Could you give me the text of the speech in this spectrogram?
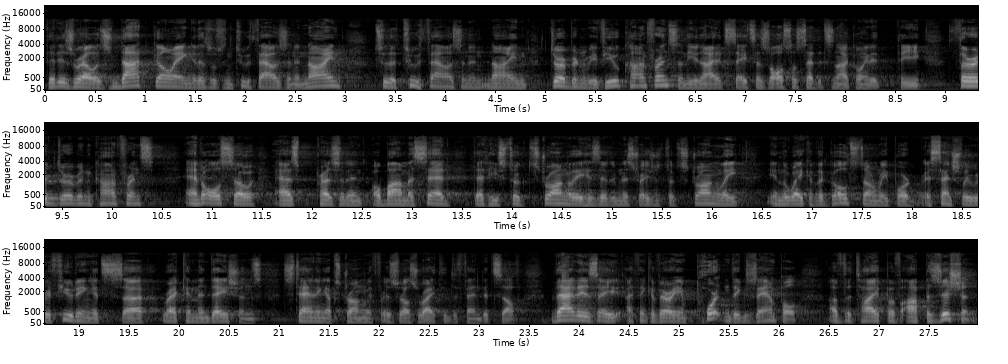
that Israel is not going, this was in 2009, to the 2009 Durban Review Conference, and the United States has also said it's not going to the third Durban Conference and also, as President Obama said, that he stood strongly, his administration stood strongly in the wake of the Goldstone report, essentially refuting its uh, recommendations, standing up strongly for Israel's right to defend itself. That is, a, I think, a very important example of the type of opposition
